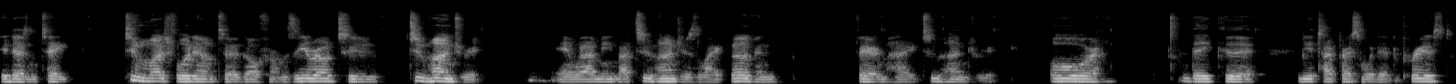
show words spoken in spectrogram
It doesn't take too much for them to go from zero to 200. Mm-hmm. And what I mean by 200 is like oven Fahrenheit 200. Or they could be a type of person where they're depressed,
